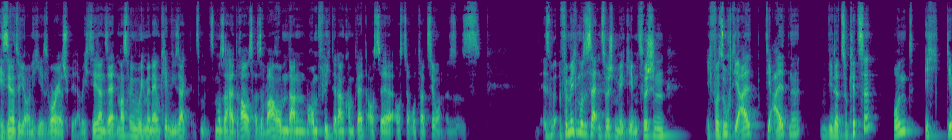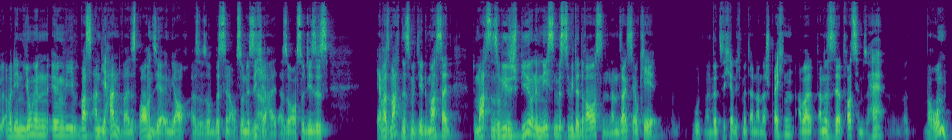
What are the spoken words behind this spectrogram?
ich sehe natürlich auch nicht jedes Warriors-Spiel, aber ich sehe dann selten was, wo ich mir denke, okay, wie gesagt, jetzt, jetzt, muss er halt raus. Also warum dann, warum fliegt er dann komplett aus der, aus der Rotation? Also es, es, für mich muss es halt einen Zwischenweg geben zwischen, ich versuche die, Alt, die Alten wieder zu kitzeln und ich gebe aber den Jungen irgendwie was an die Hand, weil das brauchen sie ja irgendwie auch. Also so ein bisschen auch so eine Sicherheit. Ja. Also auch so dieses, ja, was macht denn das mit dir? Du machst halt, du machst ein solides Spiel und im nächsten bist du wieder draußen. Dann sagst du, okay, gut, man wird sicherlich miteinander sprechen, aber dann ist es ja trotzdem so, hä, warum?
